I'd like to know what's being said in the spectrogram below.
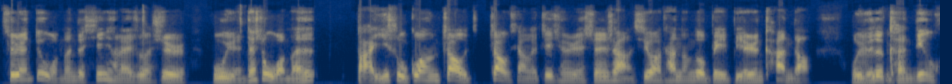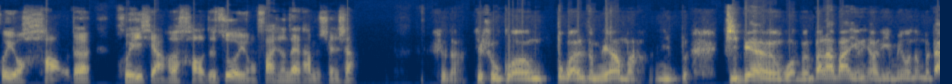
虽然对我们的心情来说是乌云，但是我们。把一束光照照向了这群人身上，希望他能够被别人看到。我觉得肯定会有好的回响和好的作用发生在他们身上。是的，这束光不管怎么样嘛，你不，即便我们巴拉巴影响力没有那么大，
